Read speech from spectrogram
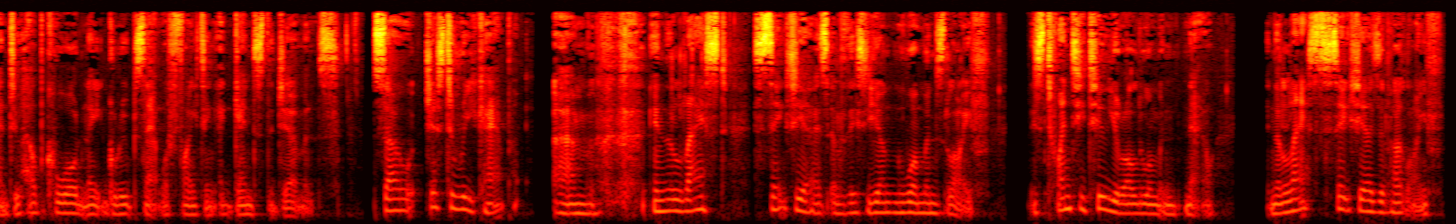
and to help coordinate groups that were fighting against the Germans. So, just to recap, um, in the last six years of this young woman's life, this 22 year old woman now, in the last six years of her life,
